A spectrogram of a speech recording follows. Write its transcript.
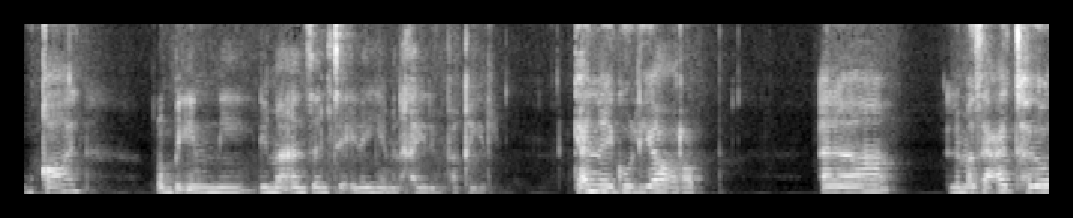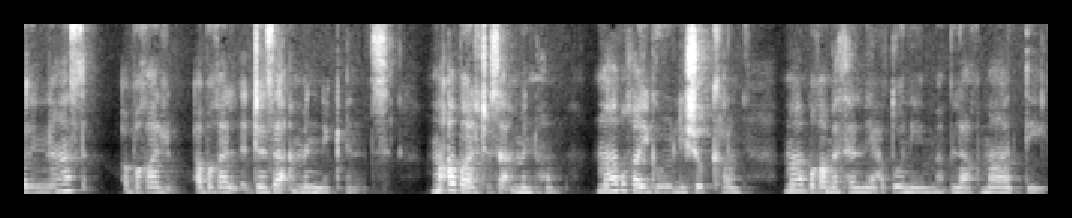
وقال رب إني لما أنزلت إلي من خير فقير. كأنه يقول يا رب أنا لما ساعدت هذول الناس أبغى أبغى الجزاء منك أنت. ما أبغى الجزاء منهم. ما أبغى يقولوا لي شكرا. ما أبغى مثلا يعطوني مبلغ مادي.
